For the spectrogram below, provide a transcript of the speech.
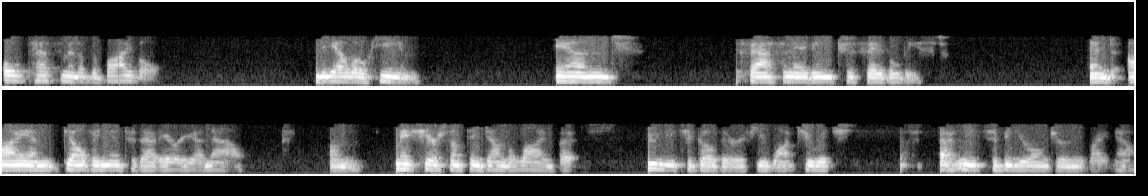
Old Testament of the Bible, the Elohim, and it's fascinating to say the least. And I am delving into that area now. Um, may share something down the line, but you need to go there if you want to. It's, that needs to be your own journey right now.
